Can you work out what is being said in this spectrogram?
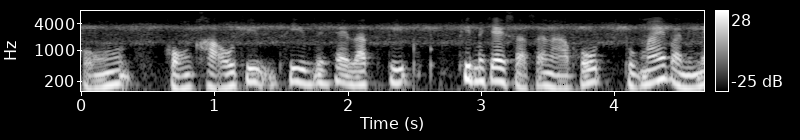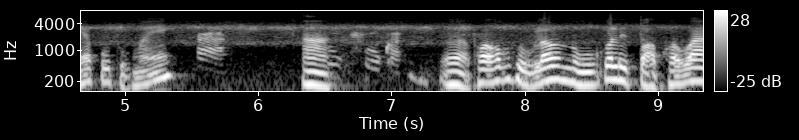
ของของเขาที่ที่ไม่ใช่รัฐที่ที่ไม่ใช่ศาสนาพุทธถูกไหมป่ะนี่แม่พูดถูกไหมค่ะอ่าถูกถูกอะเออพอเขาถูกแล้วหนูก็เลยตอบเขาว่า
